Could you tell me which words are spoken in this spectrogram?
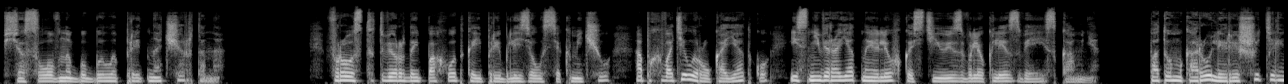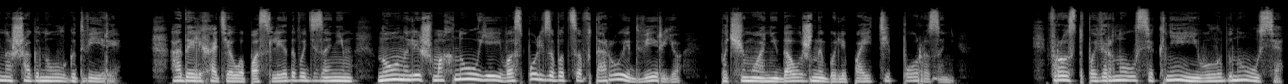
Все словно бы было предначертано. Фрост твердой походкой приблизился к мечу, обхватил рукоятку и с невероятной легкостью извлек лезвие из камня. Потом король решительно шагнул к двери. Адель хотела последовать за ним, но он лишь махнул ей воспользоваться второй дверью. Почему они должны были пойти порознь? Фрост повернулся к ней и улыбнулся,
